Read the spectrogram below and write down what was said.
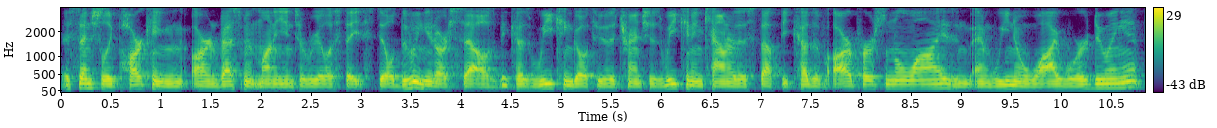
essentially parking our investment money into real estate still doing it ourselves because we can go through the trenches we can encounter this stuff because of our personal whys and, and we know why we're doing it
